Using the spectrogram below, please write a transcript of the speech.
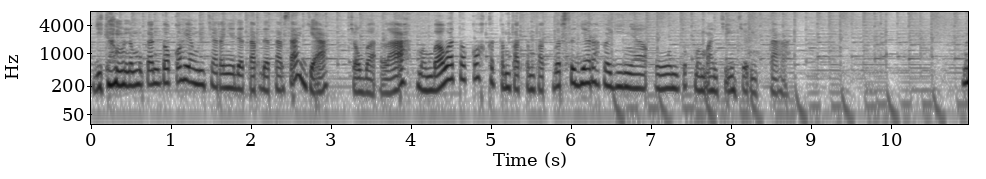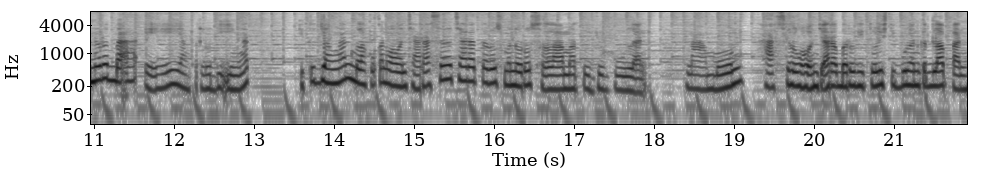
Jika menemukan tokoh yang bicaranya datar-datar saja, cobalah membawa tokoh ke tempat-tempat bersejarah baginya untuk memancing cerita. Menurut Mbak AE yang perlu diingat itu jangan melakukan wawancara secara terus-menerus selama 7 bulan. Namun, hasil wawancara baru ditulis di bulan ke-8.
